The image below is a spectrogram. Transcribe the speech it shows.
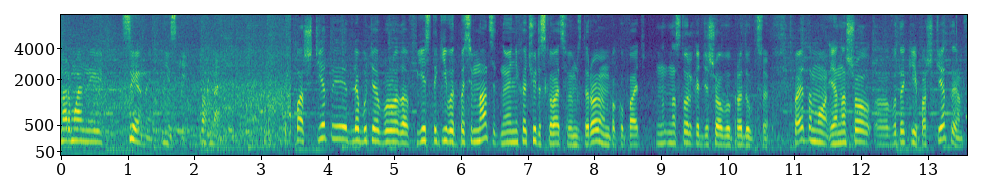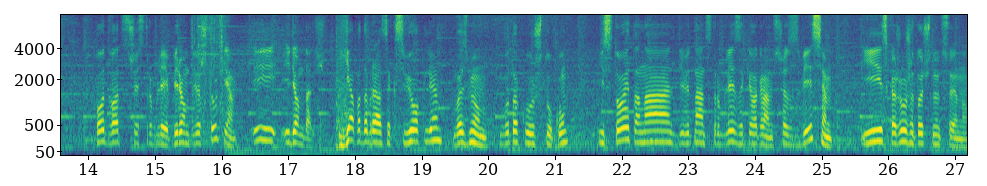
нормальные цены низкие. Погнали. Паштеты для бутербродов. Есть такие вот по 17, но я не хочу рисковать своим здоровьем покупать настолько дешевую продукцию. Поэтому я нашел э, вот такие паштеты по 26 рублей. Берем две штуки и идем дальше. Я подобрался к свекле. Возьмем вот такую штуку. И стоит она 19 рублей за килограмм. Сейчас взвесим и скажу уже точную цену.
